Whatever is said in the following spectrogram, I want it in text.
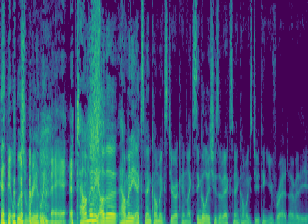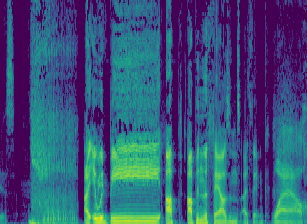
it was really bad. How many other, how many X Men comics do you reckon, like single issues of X Men comics, do you think you've read over the years? I, it would be up up in the thousands, I think. Wow.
